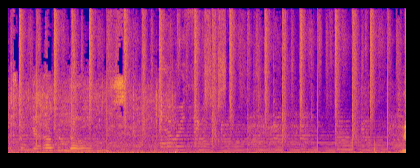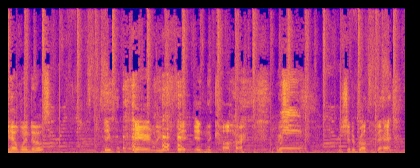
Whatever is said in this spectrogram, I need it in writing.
Let's go get our windows. We have windows. They barely fit in the car. We, We we should have brought the van.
